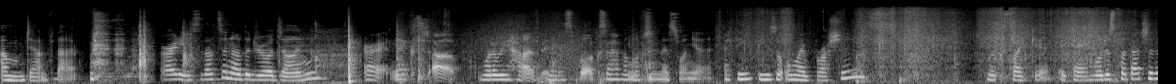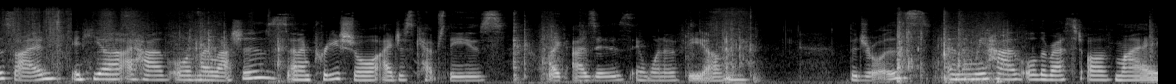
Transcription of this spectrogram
I'm down for that. Alrighty, so that's another drawer done. Alright, next up, what do we have in this box? I haven't looked in this one yet. I think these are all my brushes. Looks like it. Okay, we'll just put that to the side. In here, I have all of my lashes, and I'm pretty sure I just kept these like as is in one of the um the drawers. And then we have all the rest of my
